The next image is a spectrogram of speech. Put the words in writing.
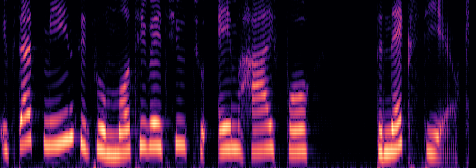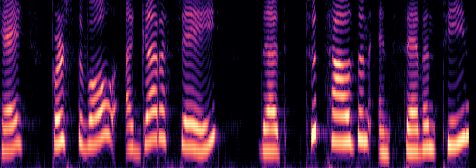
if that means it will motivate you to aim high for the next year. Okay, first of all, I gotta say that 2017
